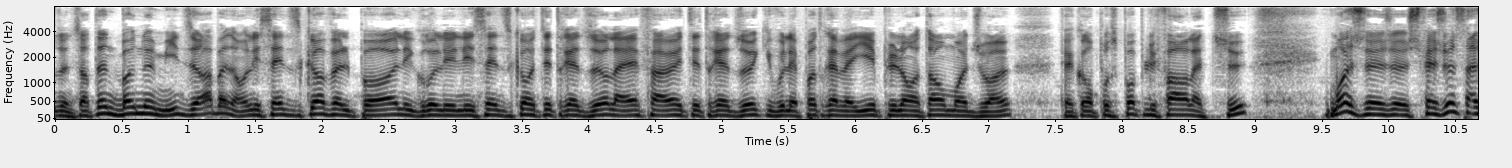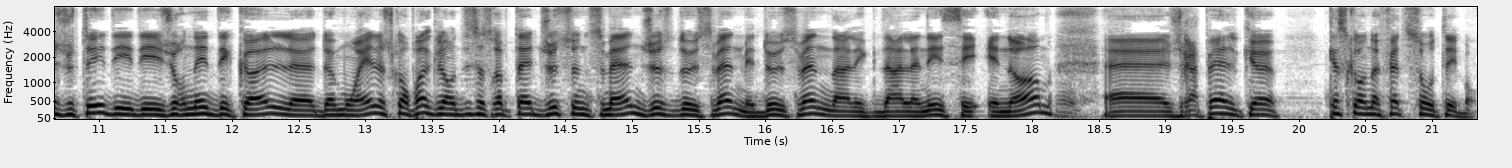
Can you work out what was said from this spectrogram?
d'une certaine bonhomie, dire ah ben non, les syndicats veulent pas, les gros, les, syndicats ont été très durs, la FAE a été très dure, qui voulait pas travailler plus longtemps au mois de juin, fait qu'on pousse pas plus fort là-dessus. Moi, je, je, fais juste ajouter des, des journées d'école euh, de moins. je comprends que l'on dit que ce sera peut-être juste une semaine, juste deux semaines, mais deux semaines dans dans l'année, c'est énorme. Euh, je rappelle que Qu'est-ce qu'on a fait sauter? Bon,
